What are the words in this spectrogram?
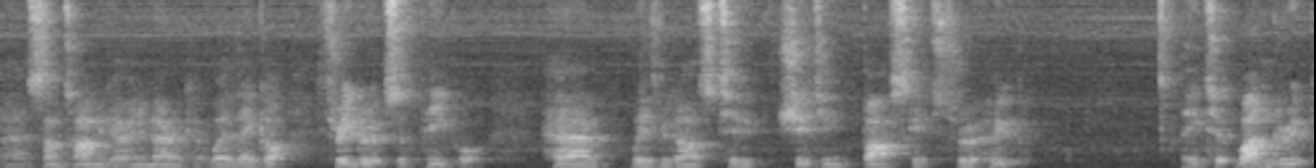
uh, some time ago in America where they got three groups of people uh, with regards to shooting baskets through a hoop. They took one group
